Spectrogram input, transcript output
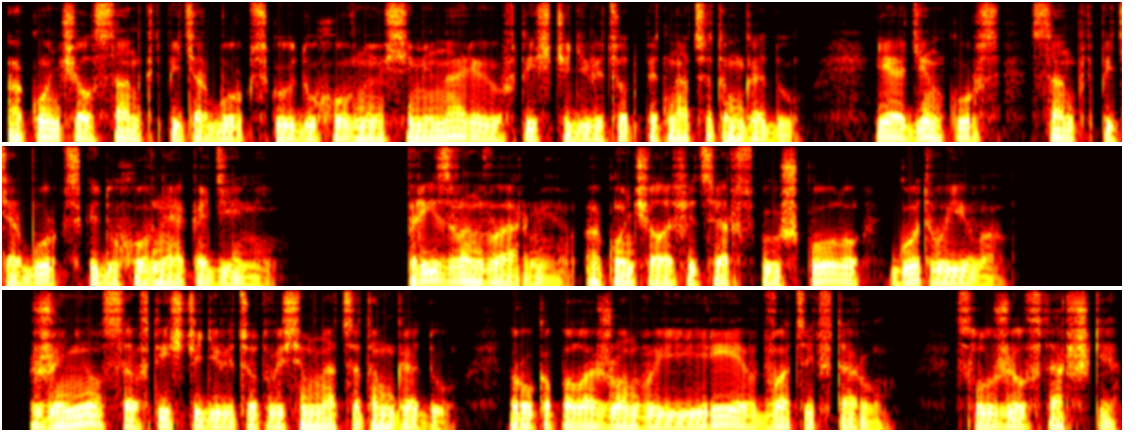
Окончил Санкт-Петербургскую духовную семинарию в 1915 году и один курс Санкт-Петербургской духовной академии. Призван в армию, окончил офицерскую школу, год воевал. Женился в 1918 году, рукоположен в Иерея в 22-м, служил в Торжке.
